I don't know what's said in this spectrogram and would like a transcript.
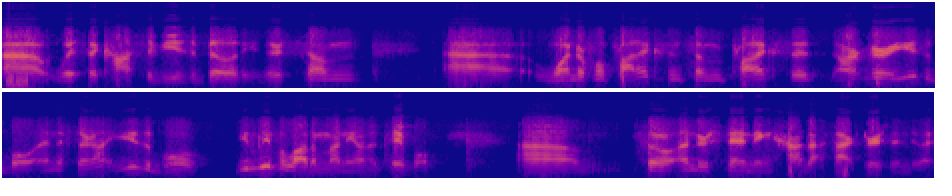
uh, with the cost of usability. There's some uh, wonderful products and some products that aren't very usable. And if they're not usable, you leave a lot of money on the table. Um, so understanding how that factors into it.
